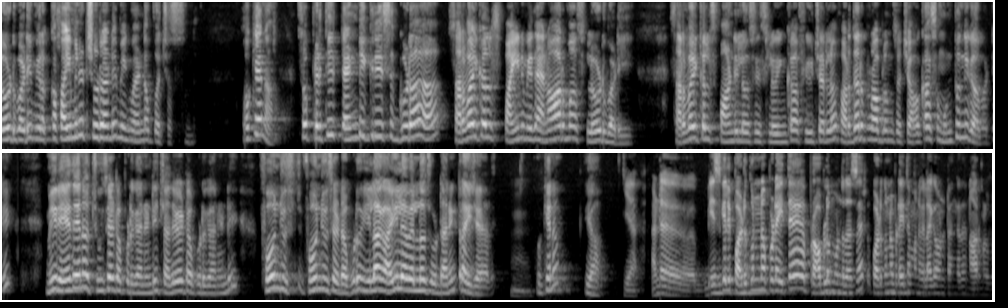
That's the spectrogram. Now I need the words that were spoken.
లోడ్ పడి మీరు ఒక్క ఫైవ్ మినిట్స్ చూడండి మీకు మెడ నొప్పి వచ్చేస్తుంది. ఓకేనా? సో ప్రతి టెన్ డిగ్రీస్కి కూడా సర్వైకల్ స్పైన్ మీద ఎనార్మస్ లోడ్ పడి సర్వైకల్ స్పాండిలోసిస్లో ఇంకా ఫ్యూచర్లో ఫర్దర్ ప్రాబ్లమ్స్ వచ్చే అవకాశం ఉంటుంది కాబట్టి మీరు ఏదైనా చూసేటప్పుడు కానివ్వండి చదివేటప్పుడు కానివ్వండి ఫోన్ చూసి ఫోన్ చూసేటప్పుడు ఇలాగ ఐ లెవెల్లో చూడడానికి ట్రై చేయాలి. ఓకేనా? యా. యా. అంటే బేసికలీ పడుకున్నప్పుడు అయితే ప్రాబ్లం ఉండదా సార్? పడుకున్నప్పుడు అయితే మనం ఇలాగే ఉంటాం కదా నార్మల్.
